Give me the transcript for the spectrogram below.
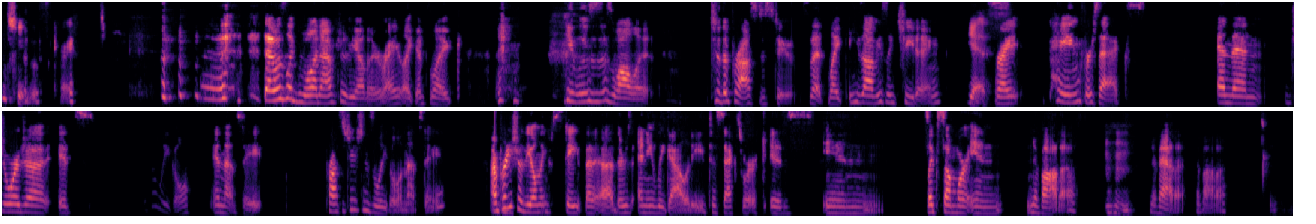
Jesus Christ. Uh, that was like one after the other, right? Like it's like he loses his wallet to the prostitutes that like he's obviously cheating, Yes. right? Paying for sex. And then Georgia, it's it's illegal in that state. Prostitution's illegal in that state. I'm pretty sure the only state that uh, there's any legality to sex work is in it's like somewhere in Nevada, hmm Nevada, Nevada,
